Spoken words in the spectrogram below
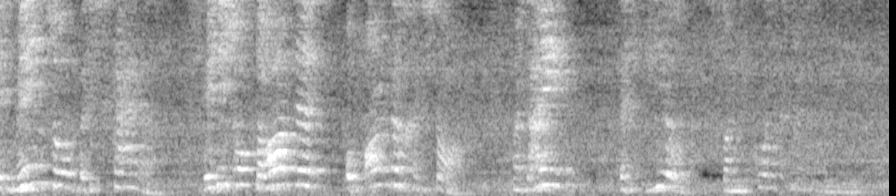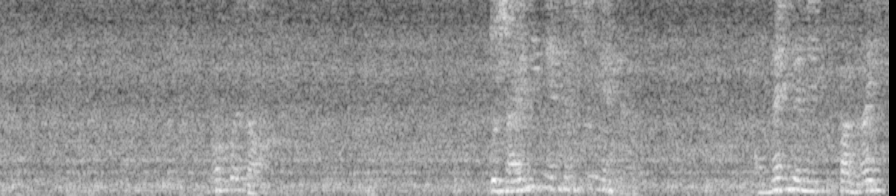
Het mense op beskerm. Het die soldate op ander gestaan. Want hy is deel van die koninkryk van die op 'n dag. Dus hy nie meer tevrede om net in die paleis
